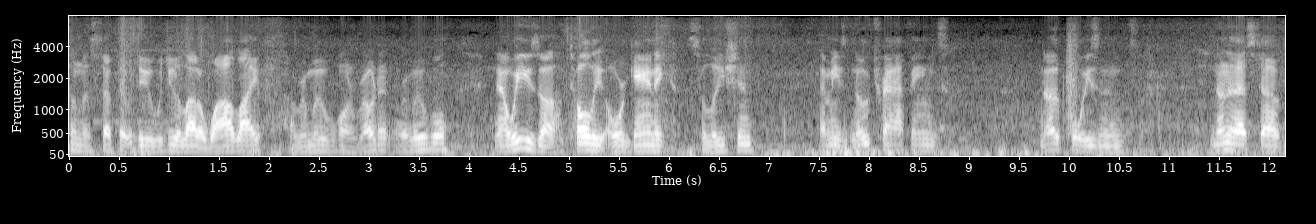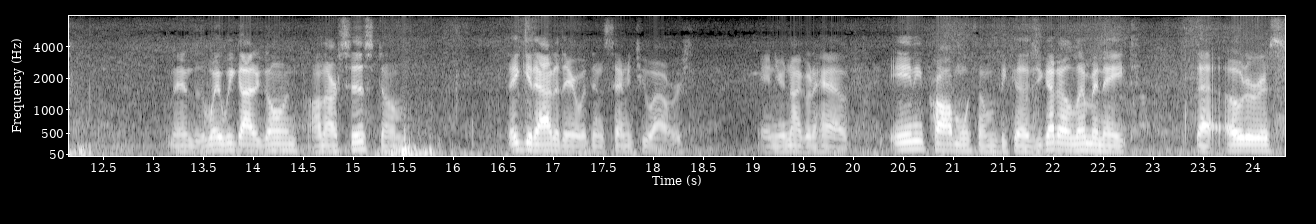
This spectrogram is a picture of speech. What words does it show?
some of the stuff that we do. We do a lot of wildlife removal and rodent removal. Now we use a totally organic solution. That means no trappings, no poisons, none of that stuff. And the way we got it going on our system, they get out of there within 72 hours. And you're not going to have any problem with them because you got to eliminate that odorous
